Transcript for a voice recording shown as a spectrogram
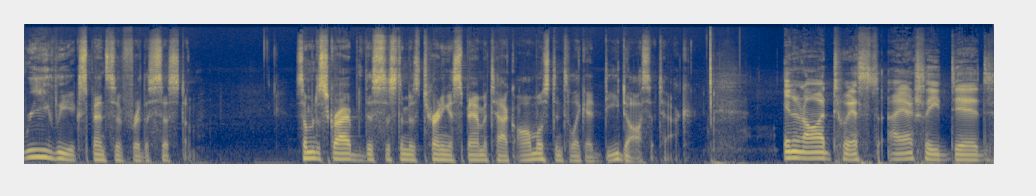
really expensive for the system. Someone described this system as turning a spam attack almost into like a DDoS attack. In an odd twist, I actually did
